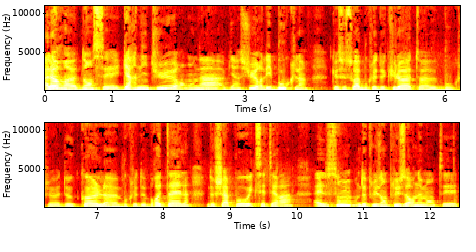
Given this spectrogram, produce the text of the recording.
Alors, dans ces garnitures, on a bien sûr les boucles, hein, que ce soit boucles de culotte, euh, boucles de col, euh, boucles de bretelles, de chapeaux, etc. Elles sont de plus en plus ornementées.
